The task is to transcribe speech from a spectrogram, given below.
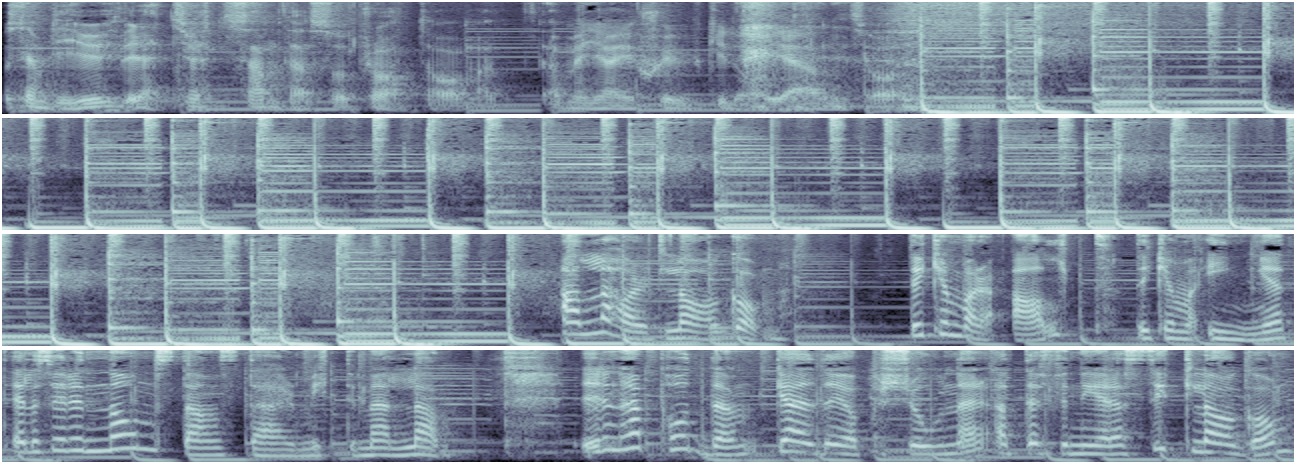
Och sen blir det ju rätt tröttsamt alltså att prata om att ja, men jag är sjuk idag igen. Så. Alla har ett lagom. Det kan vara allt, det kan vara inget eller så är det någonstans där mittemellan. I den här podden guidar jag personer att definiera sitt lagom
